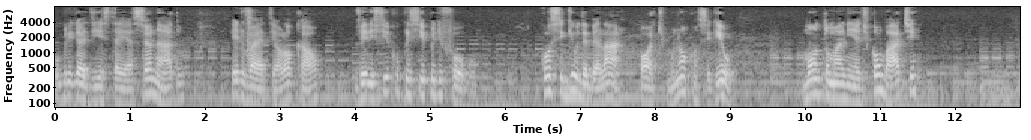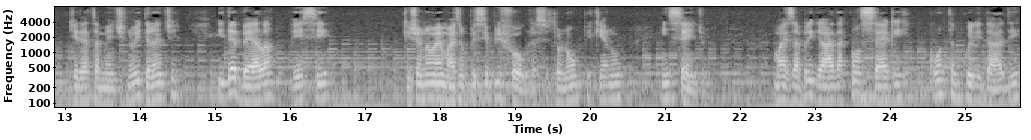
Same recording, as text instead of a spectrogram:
o brigadista é acionado, ele vai até o local, verifica o princípio de fogo. Conseguiu debelar? Ótimo. Não conseguiu? Monta uma linha de combate diretamente no hidrante e debela esse que já não é mais um princípio de fogo, já se tornou um pequeno incêndio. Mas a brigada consegue com tranquilidade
